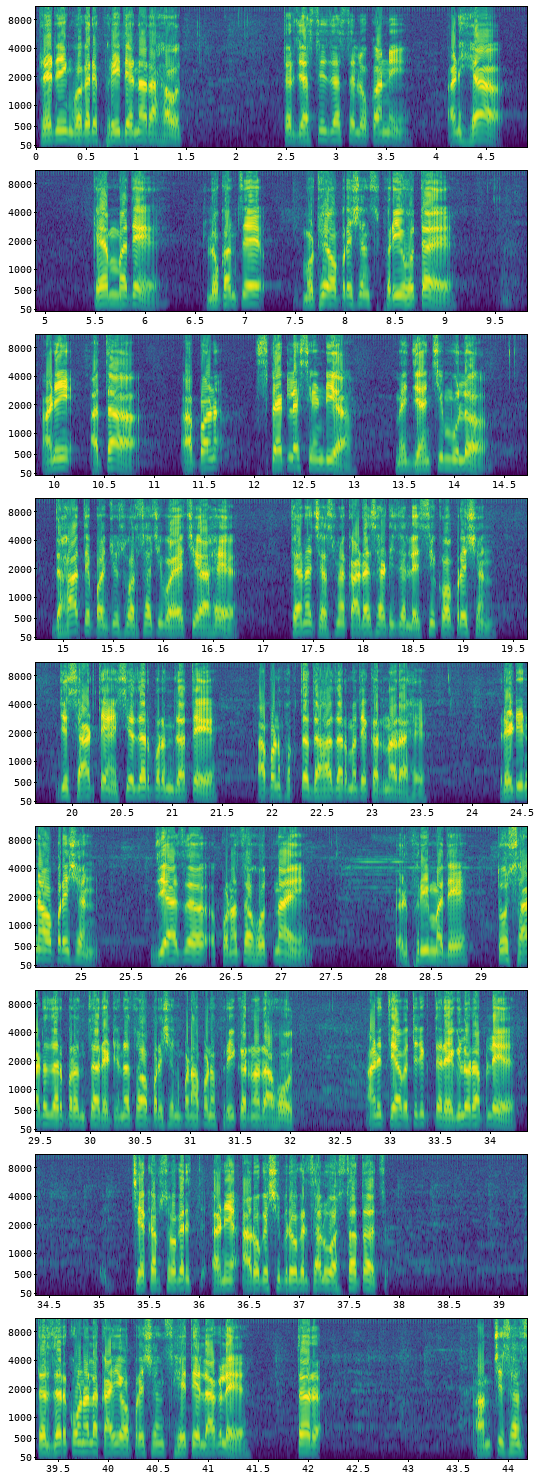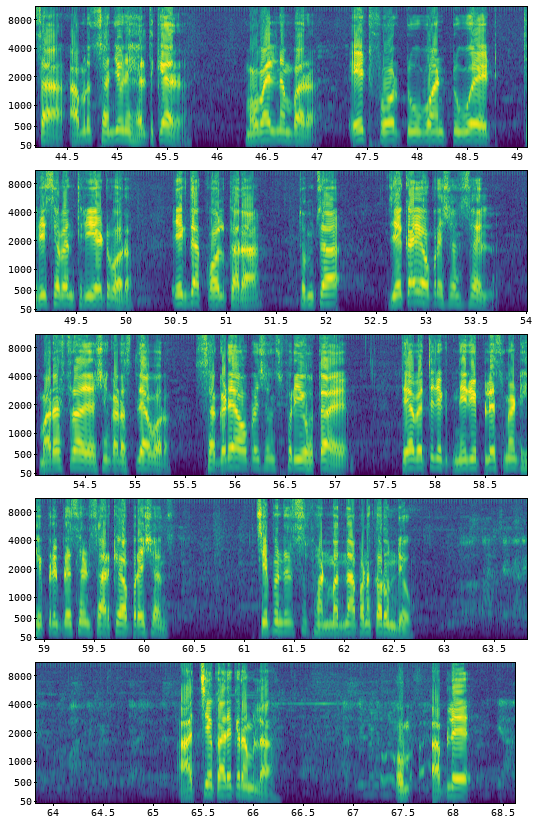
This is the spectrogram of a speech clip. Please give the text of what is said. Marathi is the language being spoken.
ट्रेनिंग वगैरे फ्री देणार आहोत. तर जास्तीत जास्त लोकांनी आणि ह्या कॅम्पमध्ये लोकांचे मोठे ऑपरेशन्स फ्री होत आहे. आणि आता आपण स्पॅकलेस इंडिया म्हणजे ज्यांची मुलं दहा ते पंचवीस वर्षाची वयाची आहे. त्यांना चष्मा काढायसाठीचं लेसिक ऑपरेशन जे साठ ते ऐंशी हजारपर्यंत जाते आपण फक्त दहा हजारमध्ये करणार आहे. रेटिना ऑपरेशन जे आज कोणाचा होत नाही फ्रीमध्ये तो साठ हजारपर्यंतचा रेटिनाचं ऑपरेशन पण आपण फ्री करणार आहोत. आणि त्या व्यतिरिक्त रेग्युलर आपले चेकअप्स वगैरे आणि आरोग्य शिबिर वगैरे चालू असतातच. तर जर कोणाला काही ऑपरेशन्स हे ते लागले तर आमची संस्था Amrut Sanjeevani healthcare mobile number eight four two one two eight three seven three एटवर एकदा कॉल करा. तुमचा जे काही ऑपरेशन असेल महाराष्ट्र रेशन कार्ड असल्यावर सगळ्या ऑपरेशन्स फ्री होत आहे. त्या व्यतिरिक्त नी रिप्लेसमेंट हिप रिप्लेसमेंट सारखे ऑपरेशन्स चीफ मिनिस्टर फंडमधनं आपण करून देऊ. आजच्या कार्यक्रमाला ओम आपले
